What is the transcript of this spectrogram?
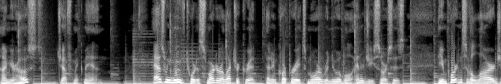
I'm your host, Jeff McMahon. As we move toward a smarter electric grid that incorporates more renewable energy sources, the importance of a large,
